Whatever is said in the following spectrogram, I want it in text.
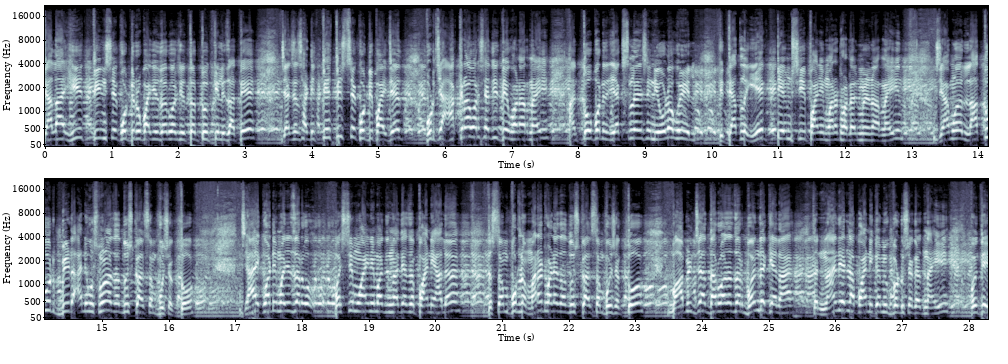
त्याला ही तीनशे कोटी रुपयाची दरवर्षी तरतूद केली जाते. ज्याच्यासाठी तेहतीसशे कोटी पाहिजेत. पुढच्या अकरा वर्षाची ते होणार नाही. आणि तोपर्यंत एक्सलेशन एवढं होईल की त्यातलं एक टीएमसी पाणी मराठवाड्याला मिळणार नाही. ज्यामुळे लातूर बीड आणि उस्मानाचा दुष्काळ संपू शकतो. जायकवाडीमध्ये जर पश्चिम वाहिनीमध्ये नद्याचं पाणी आलं तर संपूर्ण मराठवाड्याचा दुष्काळ संपू शकतो. बाबीचा दरवाजा जर बंद केला तर नांदेडला पाणी कमी पडू शकत नाही. पण ते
